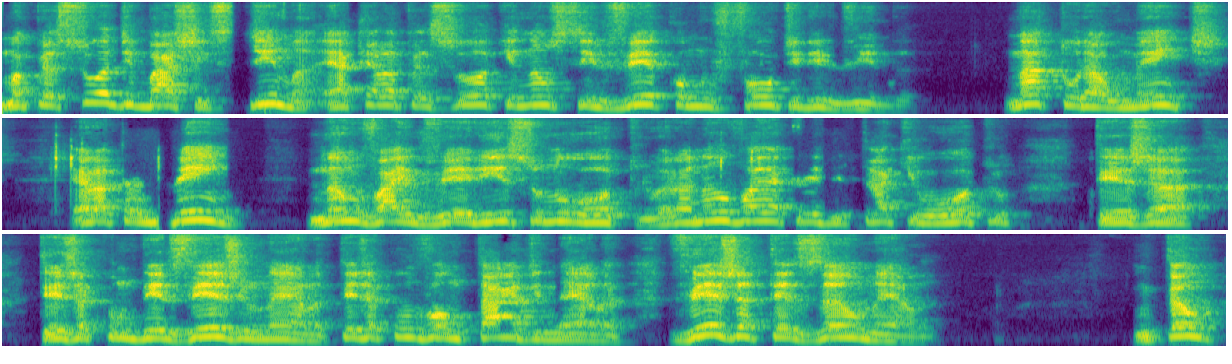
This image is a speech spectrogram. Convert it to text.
Uma pessoa de baixa estima é aquela pessoa que não se vê como fonte de vida. Naturalmente, ela também não vai ver isso no outro, ela não vai acreditar que o outro esteja, esteja com desejo nela, esteja com vontade nela, veja tesão nela. Então,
